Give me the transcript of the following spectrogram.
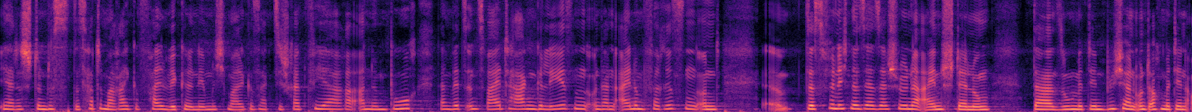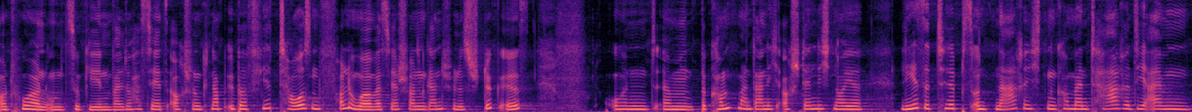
Ja, das stimmt. Das, das hatte Mareike Fallwickel nämlich mal gesagt. Sie schreibt vier Jahre an einem Buch, dann wird es in zwei Tagen gelesen und an einem verrissen. Und äh, das finde ich eine sehr, sehr schöne Einstellung, da so mit den Büchern und auch mit den Autoren umzugehen, weil du hast ja jetzt auch schon knapp über 4000 Follower, was ja schon ein ganz schönes Stück ist. Und ähm, bekommt man da nicht auch ständig neue Lesetipps und Nachrichten, Kommentare, die einem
